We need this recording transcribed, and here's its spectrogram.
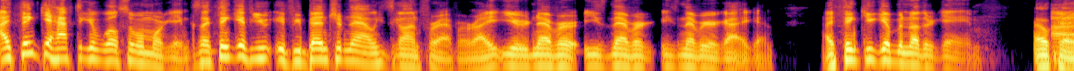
I think you have to give Wilson one more game because I think if you if you bench him now, he's gone forever, right? You're never he's never he's never your guy again. I think you give him another game. Okay.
